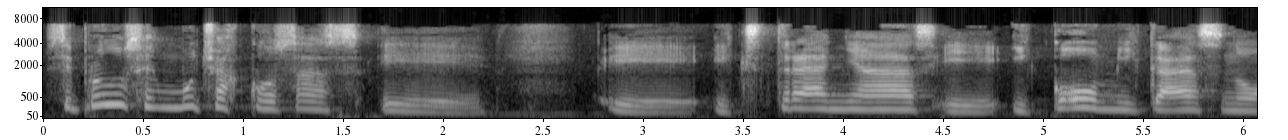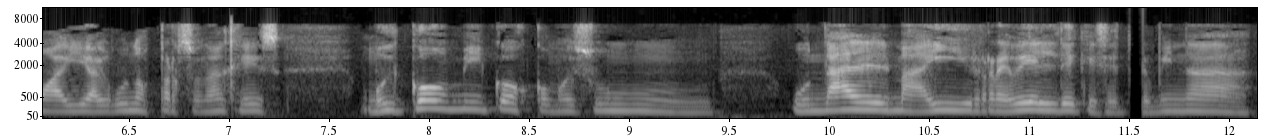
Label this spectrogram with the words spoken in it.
se producen muchas cosas eh, eh, extrañas y, cómicas, ¿no? Hay algunos personajes muy cómicos, como es un, alma ahí rebelde que se termina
